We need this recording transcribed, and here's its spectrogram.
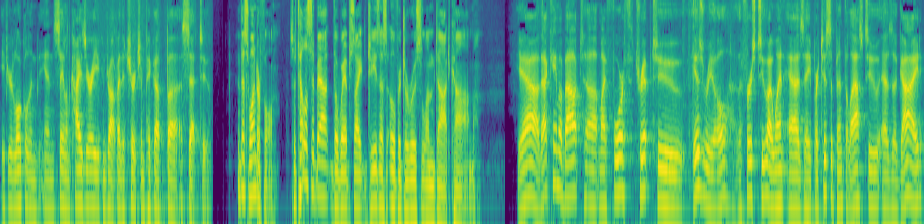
If you're local in, in Salem Keizer area, you can drop by the church and pick up uh, a set too. That's wonderful. So tell us about the website jesusoverjerusalem.com. Yeah, that came about uh, my fourth trip to Israel. The first two I went as a participant, the last two as a guide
